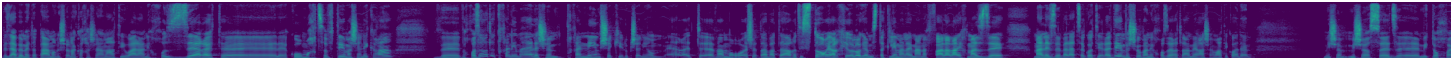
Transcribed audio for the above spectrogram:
וזה היה באמת הפעם הראשונה ככה שאמרתי, וואלה, אני חוזרת לכור מחצבתי, מה שנקרא, וחוזרת לתכנים האלה, שהם תכנים שכאילו, כשאני אומרת טבע, מורשת, אהבת הארץ, היסטוריה, ארכיאולוגיה, מסתכלים עליי, מה נפל עלייך, מה זה, מה לזה ולהצגות ילדים, ושוב אני חוזרת לאמירה שאמרתי קודם, מי, ש, מי שעושה את זה מתוך, אה,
